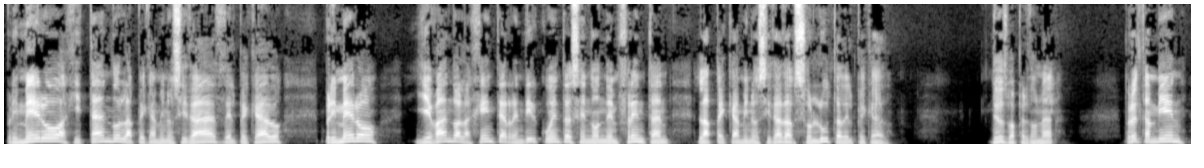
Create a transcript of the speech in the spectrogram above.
primero agitando la pecaminosidad del pecado, primero llevando a la gente a rendir cuentas en donde enfrentan la pecaminosidad absoluta del pecado. Dios va a perdonar, pero Él también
